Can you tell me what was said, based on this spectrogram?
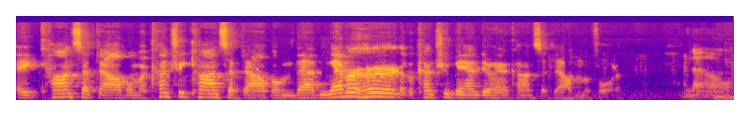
a concept album, a country concept album that I've never heard of a country band doing a concept album before. No.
